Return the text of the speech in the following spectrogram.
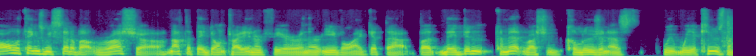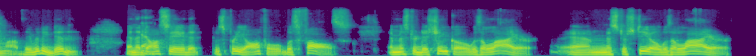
all the things we said about Russia, not that they don't try to interfere and they're evil, I get that, but they didn't commit Russian collusion as we, we accused them of. They really didn't. And the yeah. dossier that was pretty awful was false and Mr. Danchenko was a liar, and Mr. Steele was a liar,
